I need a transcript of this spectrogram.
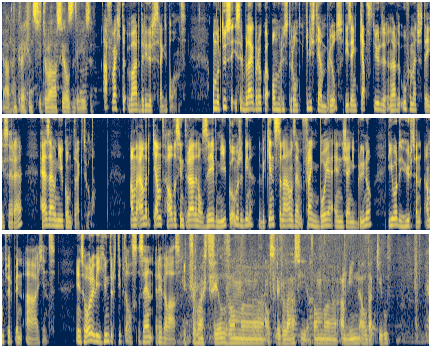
ja, dan krijg je een situatie als deze. Afwachten waar de ridder straks belandt. Ondertussen is er blijkbaar ook wat onrust rond Christian Bruls, die zijn kat stuurde naar de oefenmatch tegen Serrain. Hij zou een nieuw contract willen. Aan de andere kant haalde Sint-Truiden al zeven nieuwkomers binnen. De bekendste namen zijn Frank Boya en Gianni Bruno. Die worden gehuurd van Antwerp en A-agent. Eens horen wie Gunther typt als zijn revelatie. Ik verwacht veel van, eh, als revelatie van eh, Amin Al-Dakil. Eh,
